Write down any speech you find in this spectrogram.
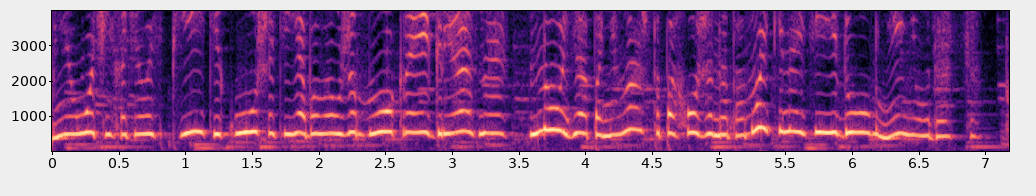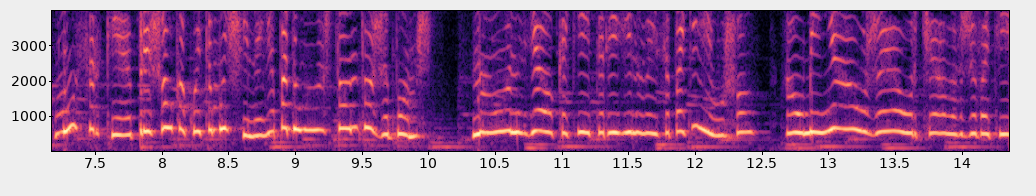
Мне очень хотелось пить и кушать, и я была уже мокрая и грязная. Но я поняла, что, похоже, на помойке найти еду мне не удастся. К мусорке пришел какой-то мужчина. Я подумала, что он тоже бомж. Но какие-то резиновые сапоги и ушел. А у меня уже урчало в животе.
